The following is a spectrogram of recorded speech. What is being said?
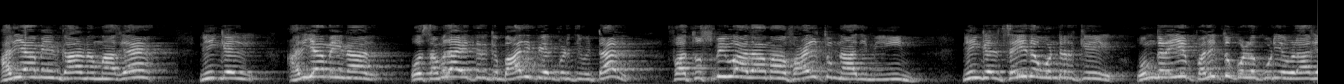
அறியாமையின் காரணமாக நீங்கள் அறியாமையினால் ஒரு சமுதாயத்திற்கு பாதிப்பு ஏற்படுத்தி விட்டால் அலாமா ஃபஅல்தும் நாதிமீன். நீங்கள் செய்த ஒன்றிற்கு உங்களையே பழித்துக் கொள்ளக்கூடியவர்களாக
